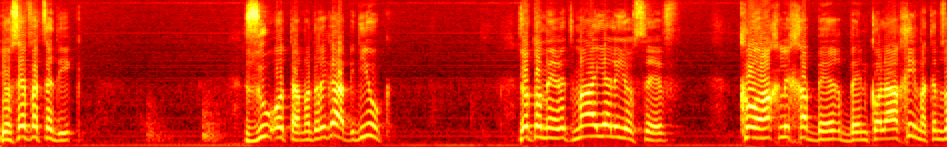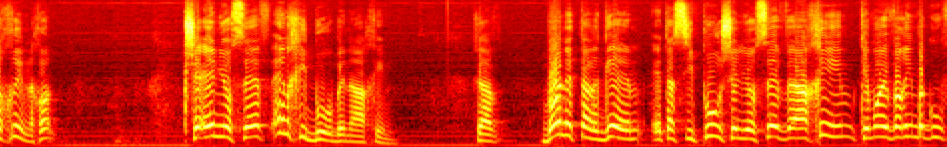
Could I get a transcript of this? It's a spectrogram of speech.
יוסף הצדיק זו אותה מדרגה, בדיוק. זאת אומרת, מה היה ליוסף? כוח לחבר בין כל האחים, אתם זוכרים, נכון? כשאין יוסף, אין חיבור בין האחים. עכשיו, בואו נתרגם את הסיפור של יוסף והאחים כמו איברים בגוף.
